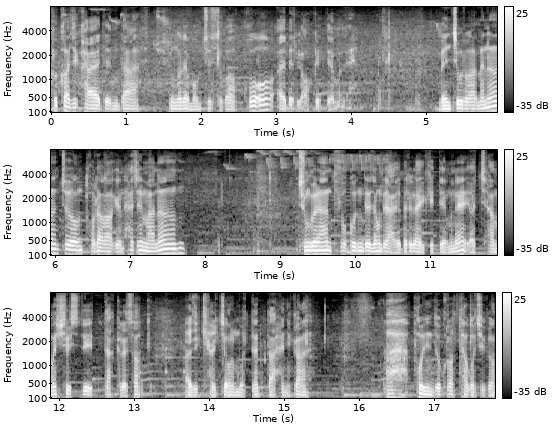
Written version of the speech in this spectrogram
끝까지 가야 된다. 중간에 멈출 수가 없고 알베르가 없기 때문에. 왼쪽으로 가면은 좀 돌아가긴 하지만은 중간에 한 두 군데 정도의 알베르가 있기 때문에 여차하면 쉴 수도 있다. 그래서 아직 결정을 못했다 하니까 아 본인도 그렇다고 지금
